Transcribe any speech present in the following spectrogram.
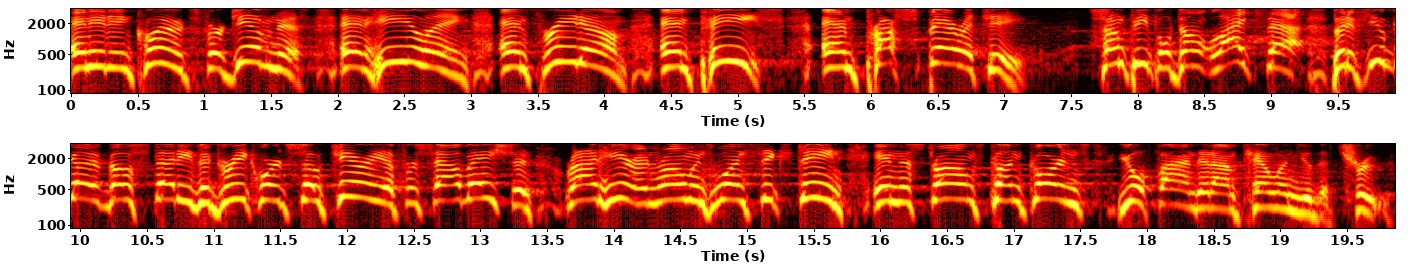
and it includes forgiveness and healing and freedom and peace and prosperity. Some people don't like that. But if you go, go study the Greek word soteria for salvation right here in Romans 1:16 in the Strong's Concordance, you'll find that I'm telling you the truth.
